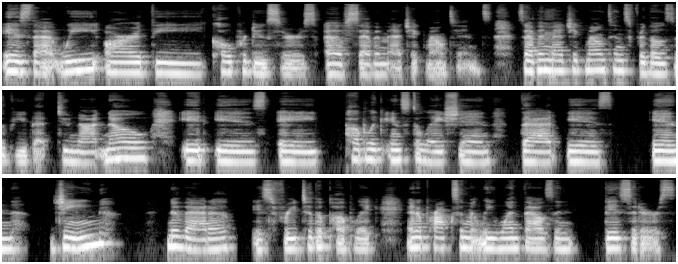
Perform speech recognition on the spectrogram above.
is that we are the co producers of Seven Magic Mountains. Seven Magic Mountains, for those of you that do not know, it is a public installation that is in Jean, Nevada, is free to the public, and approximately 1,000 visitors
